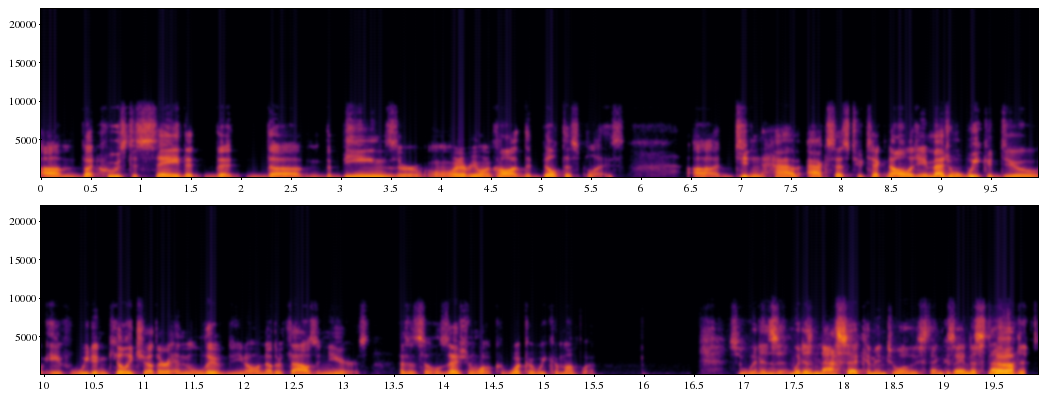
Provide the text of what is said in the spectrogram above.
Um, but who's to say that the the the beings or whatever you want to call it that built this place uh, didn't have access to technology? Imagine what we could do if we didn't kill each other and lived, you know, another thousand years as a civilization. What what could we come up with? So where does where does NASA come into all this thing? Because I understand yeah. that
